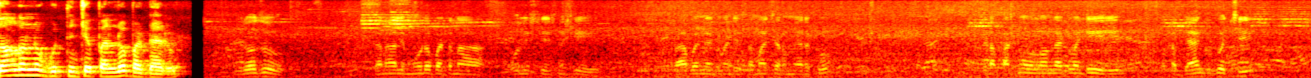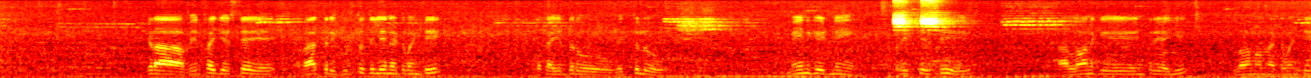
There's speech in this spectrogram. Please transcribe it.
దొంగలను గుర్తించే పనిలో పడ్డారు. ఈరోజు తెనాలి మూడో పట్టణ పోలీస్ స్టేషన్కి రాబడినటువంటి సమాచారం మేరకు ఇక్కడ పట్టణంలో ఉన్నటువంటి ఒక బ్యాంకుకి వచ్చి ఇక్కడ వెరిఫై చేస్తే రాత్రి గుర్తు తెలియనటువంటి ఒక ఇద్దరు వ్యక్తులు మెయిన్ గేట్ని బ్రేక్ చేసి ఆ లోన్కి ఎంట్రీ అయ్యి లోన్ ఉన్నటువంటి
